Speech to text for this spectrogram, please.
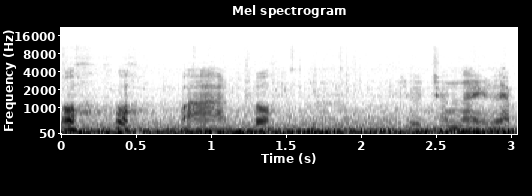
โอ้โหปาดโถชุดชั้นในแลบ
